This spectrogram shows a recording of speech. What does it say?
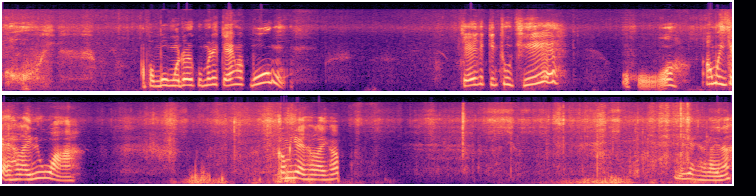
โอ้ยเอาผักบุ้งมาด้วยกูไม่ได้แกงผักบุ้งเจ๊จะกินชูชี อ้โห เอาไม่ใหญ่เท่าไหรนี่หว่า ก็ไม่ใหญ่เท่าไหรครับ ไม่ใหญ่เท่าไหรนะ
